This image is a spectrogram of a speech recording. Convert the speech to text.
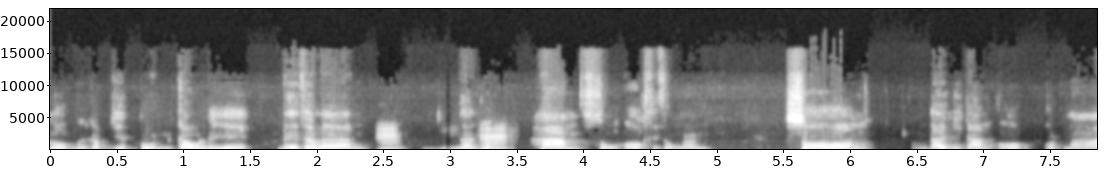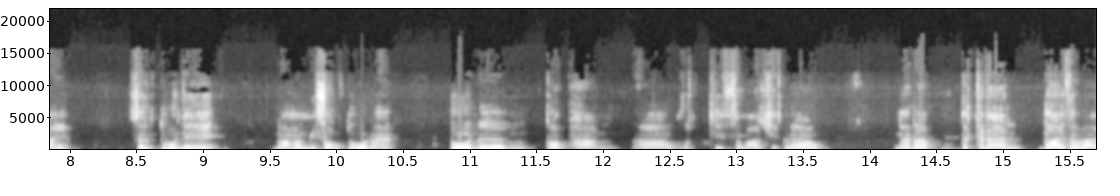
ร่วมมือกับญี่ปุ่นเกาหลีเนเธอร์แลนด์อืมนั่นก็อืมห้ามส่งออกที่ตรงนั้นสองได้มีการออกกฎหมาย ซึ่งตัวนี้นะมันมีสองตัวนะฮะตัวหนึ่งก็ผ่านอ่าวุฒิสมาชิกแล้วนะครับแต่คะแนนได้เท่าไหร่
